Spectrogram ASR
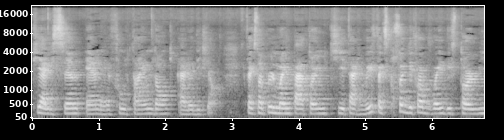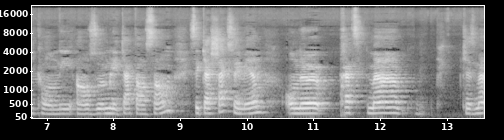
Puis Alison, elle, est full-time, donc elle a des clients. Fait que c'est un peu le même pattern qui est arrivé. Fait que c'est pour ça que des fois, vous voyez des stories qu'on est en Zoom, les quatre ensemble. C'est qu'à chaque semaine, on a pratiquement quasiment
